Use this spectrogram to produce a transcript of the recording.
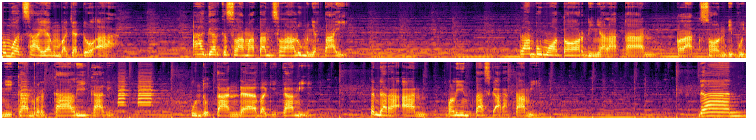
membuat saya membaca doa agar keselamatan selalu menyertai. Lampu motor dinyalakan, klakson dibunyikan berkali-kali untuk tanda bagi kami kendaraan melintas ke arah kami. Dan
